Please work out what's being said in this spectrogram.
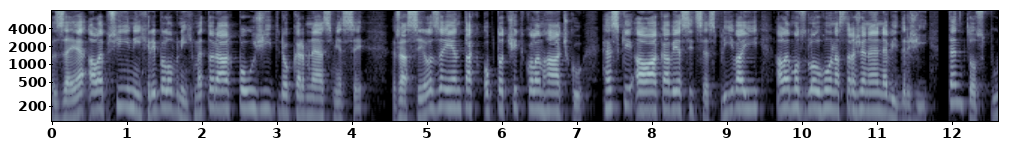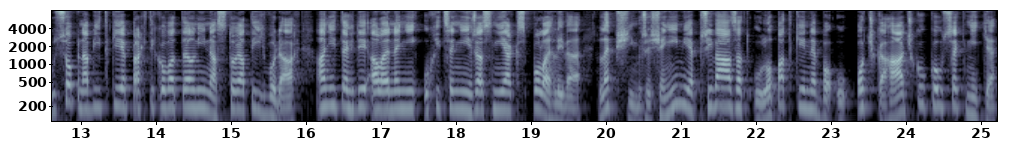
lze je ale při jiných rybolovných metodách použít do krmné směsi. Řasy lze jen tak obtočit kolem háčku. Hezky a lákavě sice splývají, ale moc dlouho nastražené nevydrží. Tento způsob nabídky je praktikovatelný na stojatých vodách, ani tehdy ale není uchycení řas nijak spolehlivé. Lepším řešením je přivázat u lopatky nebo u očka háčku kousek nitě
